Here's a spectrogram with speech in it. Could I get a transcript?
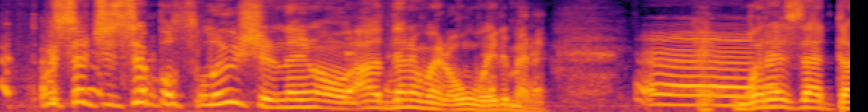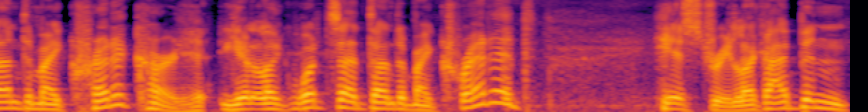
It was such a simple solution. Then, oh, uh, then I went, oh, wait a minute. what has that done to my credit card? You know, like, what's that done to my credit history? Like, I've been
